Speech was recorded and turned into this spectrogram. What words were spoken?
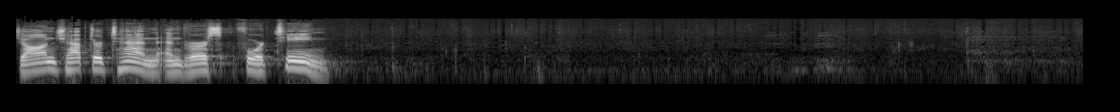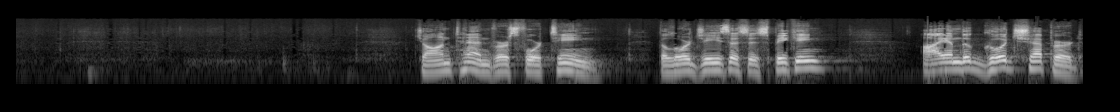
John chapter 10 and verse 14. John 10, verse 14. The Lord Jesus is speaking. I am the good shepherd,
